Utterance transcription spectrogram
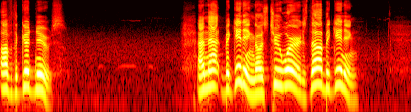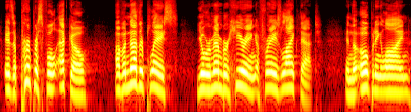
of the good news. And that beginning, those two words, the beginning, is a purposeful echo of another place you'll remember hearing a phrase like that in the opening line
